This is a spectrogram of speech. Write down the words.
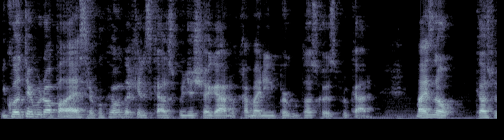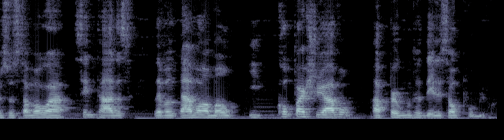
E quando terminou a palestra, qualquer um daqueles caras podia chegar no camarim e perguntar as coisas pro cara. Mas não, aquelas pessoas estavam lá, sentadas, levantavam a mão e compartilhavam a pergunta deles ao público.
